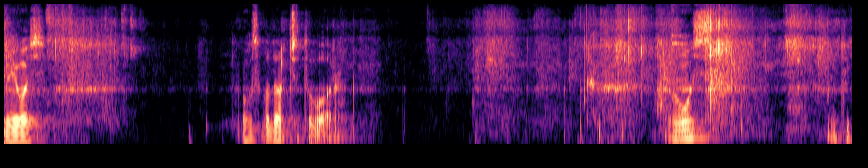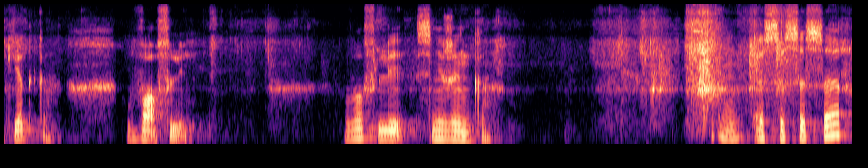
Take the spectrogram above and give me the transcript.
Ну і ось господарчі товари. Ось етикетка. Вафлі. Вафлі сніжинка. СССР.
